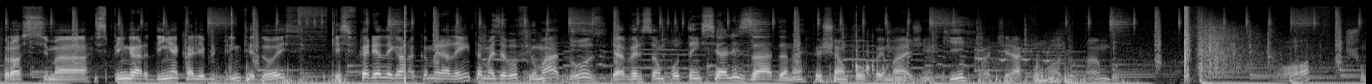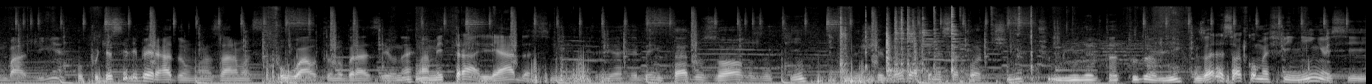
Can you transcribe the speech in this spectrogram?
Próxima espingardinha calibre 32. Esse ficaria legal na câmera lenta, mas eu vou filmar a 12, que é a versão potencializada, né? Fechar um pouco a imagem aqui. Vou atirar com o modo Rambo com balinha. Pô, podia ser liberado umas armas full alto no Brasil, né? Uma metralhada assim, teria arrebentado os ovos aqui. Ele chegou a bater nessa portinha. O deve estar tá tudo ali. Mas olha só como é fininho esse,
